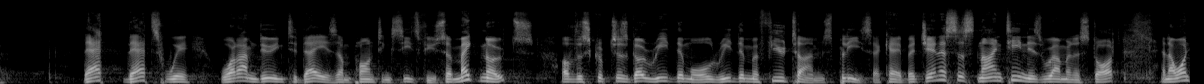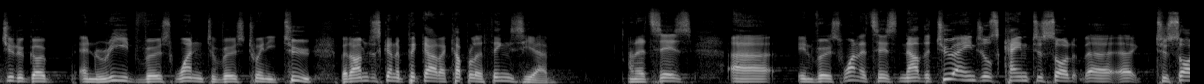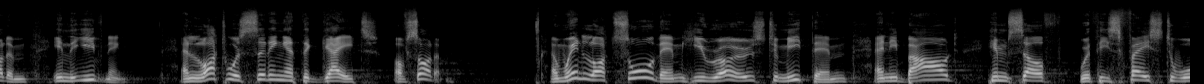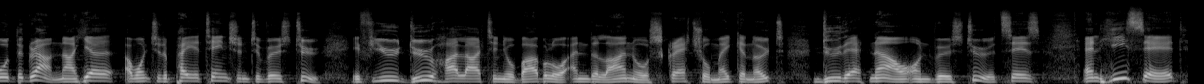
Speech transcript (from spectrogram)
That, that's where what I'm doing today is I'm planting seeds for you. So make notes of the scriptures. Go read them all. Read them a few times, please. Okay. But Genesis 19 is where I'm going to start. And I want you to go and read verse 1 to verse 22. But I'm just going to pick out a couple of things here. And it says, uh, in verse 1, it says, Now the two angels came to uh, uh, to Sodom in the evening, and Lot was sitting at the gate of Sodom. And when Lot saw them, he rose to meet them, and he bowed himself with his face toward the ground. Now, here I want you to pay attention to verse 2. If you do highlight in your Bible or underline or scratch or make a note, do that now on verse 2. It says, And he said,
